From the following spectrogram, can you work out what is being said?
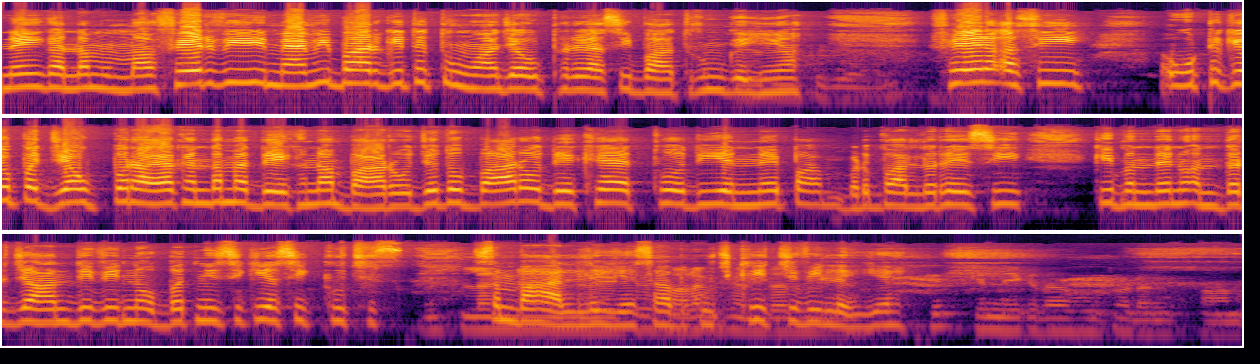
ਨਹੀਂ ਕਹਿੰਦਾ ਮੰਮਾ, ਫਿਰ ਵੀ ਮੈਂ ਵੀ ਬਾਹਰ ਗਈ ਤੇ ਧੂਆਂ ਜਿਹਾ ਉੱਠ ਰਿਹਾ ਸੀ ਬਾਥਰੂਮ ਗਈ ਆ ਫਿਰ ਅਸੀਂ ਉੱਠ ਕੇ ਉਹ ਭੱਜਿਆ ਉੱਪਰ ਆਇਆ ਕਹਿੰਦਾ ਮੈਂ ਦੇਖਣਾ ਬਾਹਰੋਂ। ਜਦੋਂ ਬਾਹਰੋਂ ਦੇਖਿਆ ਇੱਥੋਂ ਦੀ ਇੰਨੇ ਭਾਂਬੜ ਬਲ ਰਹੇ ਸੀ ਕਿ ਬੰਦੇ ਨੂੰ ਅੰਦਰ ਜਾਣ ਦੀ ਵੀ ਨੌਬਤ ਨਹੀਂ ਸੀ ਕਿ ਅਸੀਂ ਕੁਝ ਸੰਭਾਲ ਲਈਏ ਸਭ ਕੁਝ ਖਿੱਚ ਵੀ ਲਈਏ। ਕਿੰਨੇ ਦਾ ਹੁਣ ਤੁਹਾਡਾ ਨੁਕਸਾਨ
